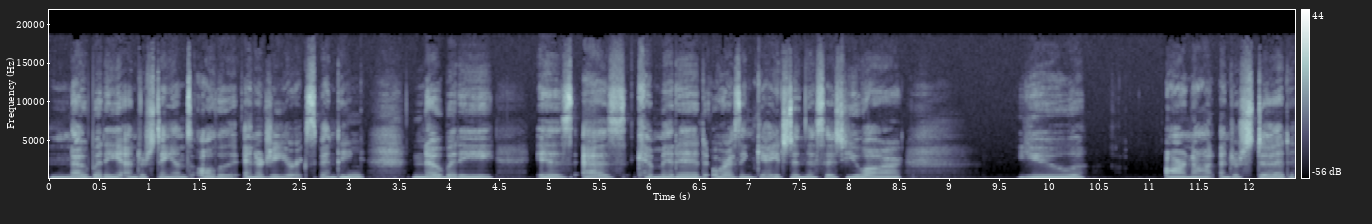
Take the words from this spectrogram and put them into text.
Nobody understands all the energy you're expending. Nobody is as committed or as engaged in this as you are. You are not understood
